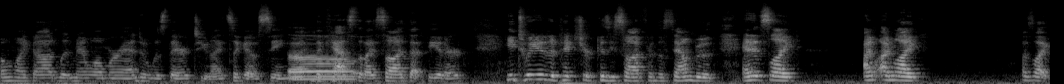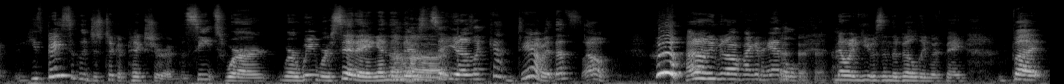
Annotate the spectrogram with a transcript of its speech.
oh my god, Lin Manuel Miranda was there two nights ago seeing the, the Oh. cast that I saw at that theater. He tweeted a picture because he saw it from the sound booth, and it's like, I'm, I'm like. I was like, he's basically just took a picture of the seats where where we were sitting, and then there's the Uh-huh. seat. You know, I was like, God damn it, that's oh, whew, I don't even know if I can handle knowing he was in the building with me. But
